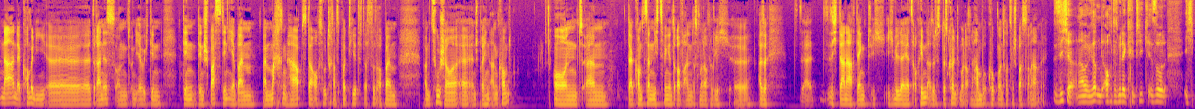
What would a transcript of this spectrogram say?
nah an der Comedy äh, dran ist und, und ihr wirklich den, den, den Spaß, den ihr beim, beim Machen habt, da auch so transportiert, dass das auch beim, beim Zuschauer äh, entsprechend ankommt. Und ähm, da kommt es dann nicht zwingend darauf an, dass man auch wirklich, äh, also sich danach denkt, ich, ich will da jetzt auch hin. Also das, das könnte man auch in Hamburg gucken und trotzdem Spaß dran haben. Ne? Sicher, aber wie gesagt, auch das mit der Kritik ist so, ich,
